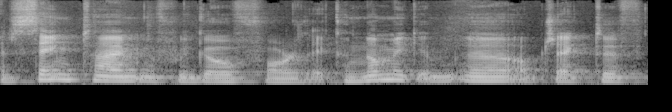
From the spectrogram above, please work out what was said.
At the same time, if we go for the economic uh, objective,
